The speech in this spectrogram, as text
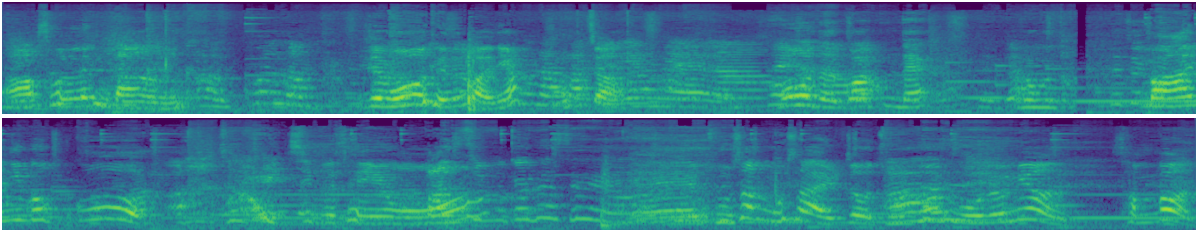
아 설렌다. 이제 먹어도 되는 거 아니야? 먹자. 먹어도 될 것 같은데. 많이 먹고 잘 찍으세요. 부각하세요. 네, 조상모사 알죠? 두번 모르면 3번.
